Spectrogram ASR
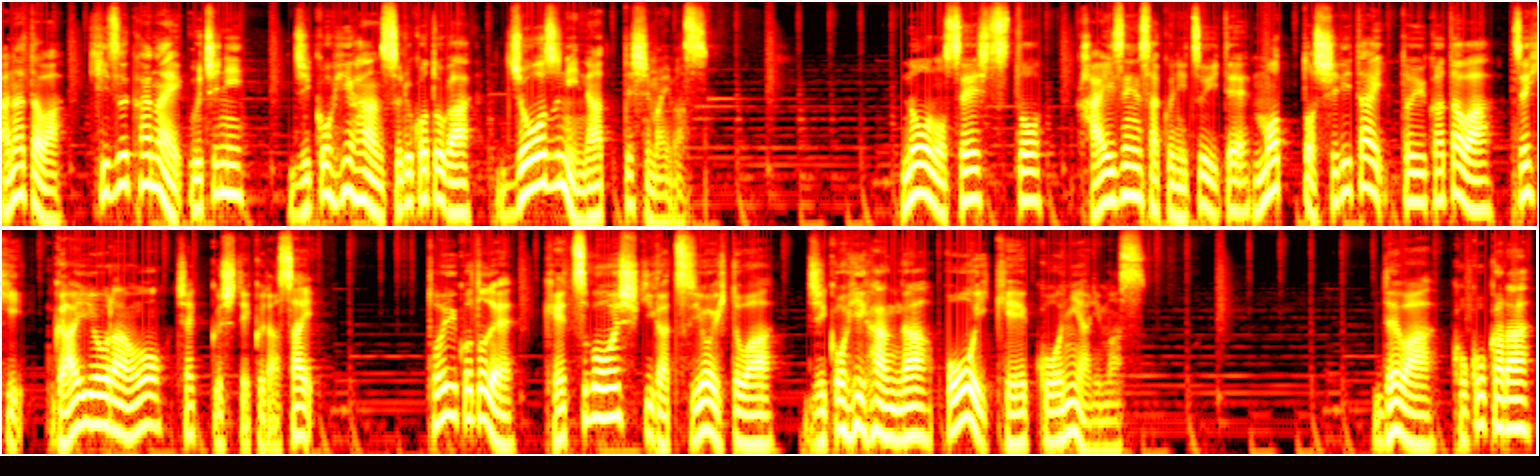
あなたは気づかないうちに自己批判することが上手になってしまいます。脳の性質と改善策についてもっと知りたいという方はぜひ概要欄をチェックしてください。ということで欠乏意識が強い人は自己批判が多い傾向にあります。ではここから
